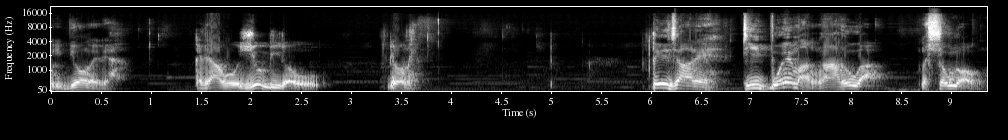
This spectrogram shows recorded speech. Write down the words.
ပြီးပြောမယ်ဗျာကြဗျာကိုရွတ်ပြီးတော့ပြောမယ်တေးကြတယ်ဒီပွဲမှာငါတို့ကမရှုံးတော့ဘူး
